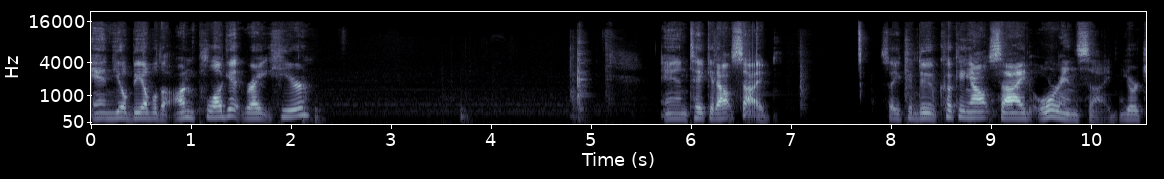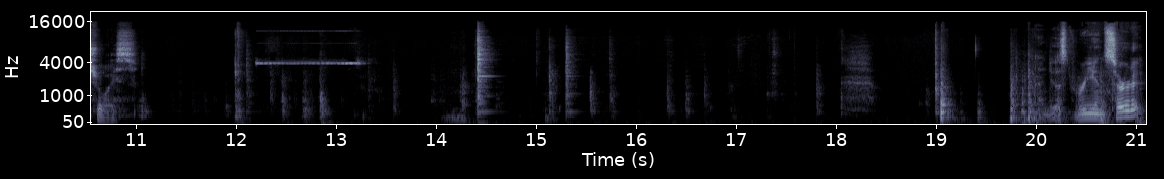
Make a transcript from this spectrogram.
and you'll be able to unplug it right here and take it outside. So you can do cooking outside or inside, your choice. And just reinsert it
